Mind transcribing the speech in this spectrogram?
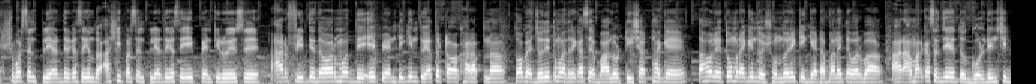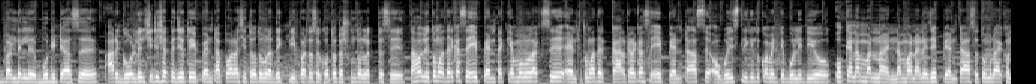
একশো পার্সেন্ট প্লেয়ারদের কাছে কিন্তু আশি পার্সেন্ট প্লেয়ারদের কাছে এই প্যান্টটি রয়েছে। আর ফ্রিতে দেওয়ার মধ্যে এই প্যান্টটি কিন্তু এতটাও খারাপ না। তবে যদি তোমাদের কাছে ভালো টি শার্ট থাকে, তাহলে তোমরা কিন্তু সুন্দর একটি গেট বানাইতে পারবা। আর আমার কাছে যেহেতু গোল্ডেন শিট বান্ডেলের বডিটা আছে, আর গোল্ডেন শিটের সাথে যেহেতু এই প্যান্টটা পরা আছে, তো তোমরা দেখতেই পারতেছো কতটা সুন্দর লাগতেছে। তাহলে তোমাদের কাছে এই প্যান্টটা কেমন লাগছে এন্ড তোমাদের কার কার কাছে এই প্যান্টটা আছে অবভিয়াসলি কিন্তু কমেন্টে বলে দিও। ওকে নাম্বার নাইন নাম্বার নাইনে যে প্যান্টটা আছে, তোমরা এখন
